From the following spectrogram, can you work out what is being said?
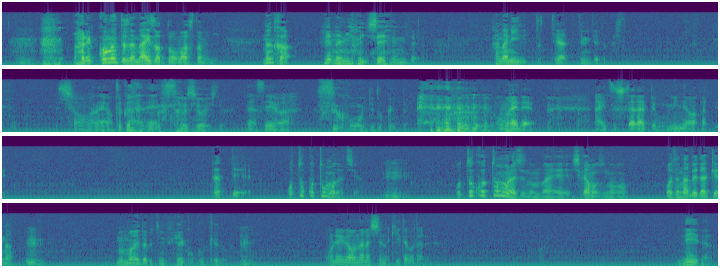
な。あれこの人じゃないぞと思わすために。なんか変な匂いせえへんみたいな。鼻に手やってみたりとかして。うんしょうもない。男だね。猿芝居して。惰性はすぐ本置いてどっか行った。お前だよ。あいつしたなってもうみんな分かってるだって男友達やん。うん。男友達の前しかもその渡辺だけな。うん。の前では別に平国けど。うん。俺がおならしてんの聞いたことあるね。えだろ。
